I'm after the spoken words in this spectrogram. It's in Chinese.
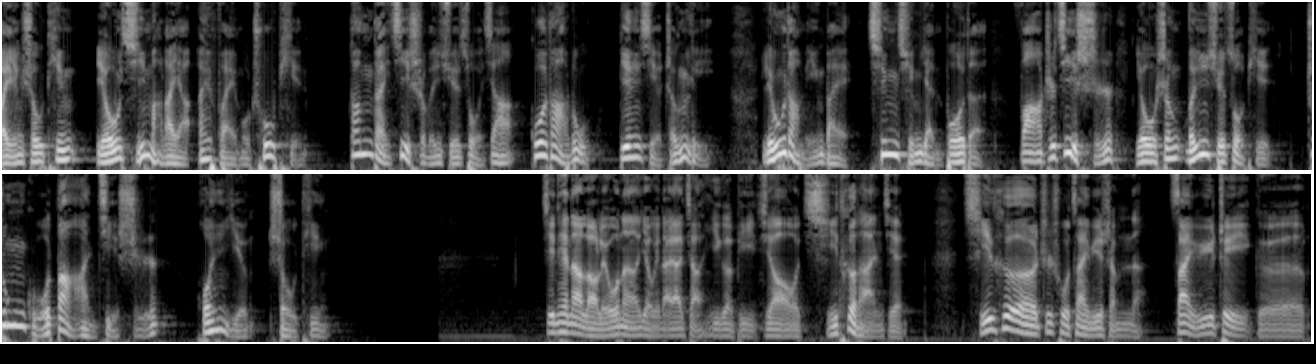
欢迎收听由喜马拉雅 FM 出品、当代纪实文学作家郭大陆编写整理、刘大明白倾情演播的《法制纪实》有声文学作品《中国大案纪实》，欢迎收听。今天呢，老刘呢要给大家讲一个比较奇特的案件。奇特之处在于什么呢？在于这个。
